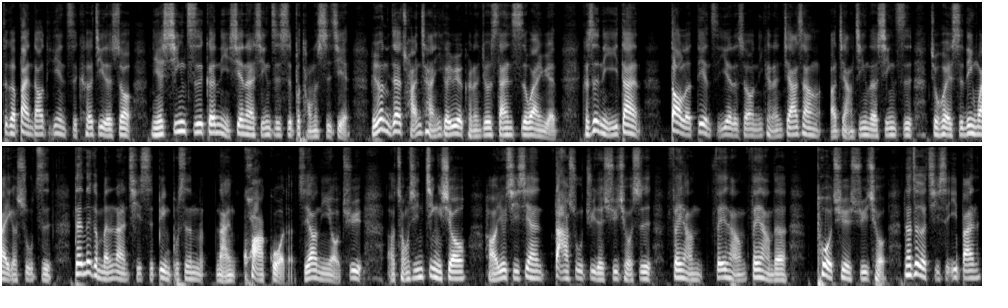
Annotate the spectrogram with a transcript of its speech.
这个半导体电子科技的时候，你的薪资跟你现在的薪资是不同的世界。比如说你在船厂一个月可能就是三四万元，可是你一旦到了电子业的时候，你可能加上呃奖金的薪资就会是另外一个数字，但那个门槛其实并不是那么难跨过的，只要你有去呃重新进修，好，尤其现在大数据的需求是非常非常非常的。迫切需求，那这个其实一般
